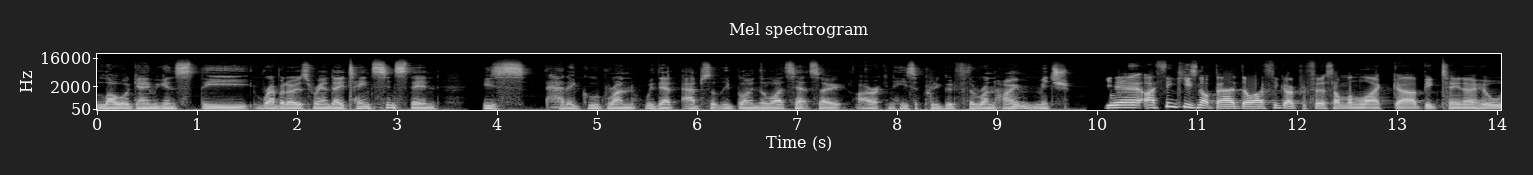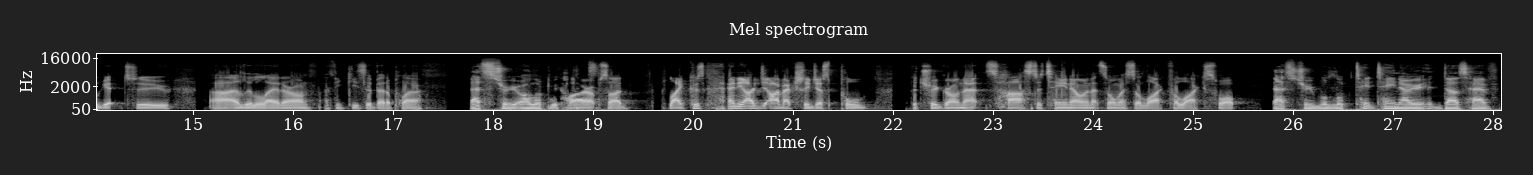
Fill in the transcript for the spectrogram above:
lower game against the Rabbitohs round eighteen. Since then, he's had a good run without absolutely blowing the lights out. So I reckon he's a pretty good for the run home, Mitch. Yeah, I think he's not bad though. I think I prefer someone like uh, Big Tino, who we'll get to uh, a little later on. I think he's a better player That's true. I look, with higher upside. Like, because and yeah, I, I've actually just pulled the trigger on that Haas to Tino, and that's almost a like for like swap. That's true. Well, look, T- Tino does have,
